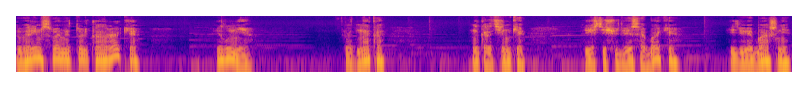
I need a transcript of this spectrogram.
говорим с вами только о раке, и Луне. Однако на картинке есть еще две собаки и две башни,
